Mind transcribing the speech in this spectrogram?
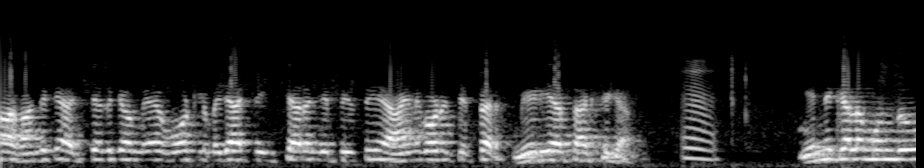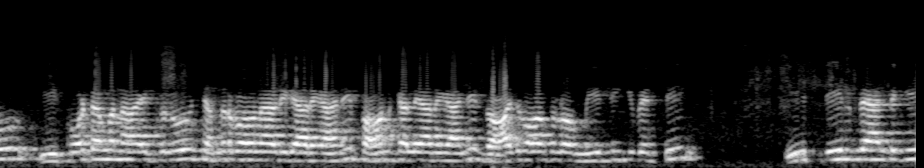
నాకు అందుకే అత్యధిక ఓట్ల మెజార్టీ ఇచ్చారని చెప్పేసి ఆయన కూడా చెప్పారు మీడియా సాక్షిగా. ఎన్నికల ముందు ఈ కూటమి నాయకులు చంద్రబాబు నాయుడు గారు కానీ పవన్ కళ్యాణ్ కానీ గాజువాకలో మీటింగ్ పెట్టి ఈ స్టీల్ ప్లాంట్కి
